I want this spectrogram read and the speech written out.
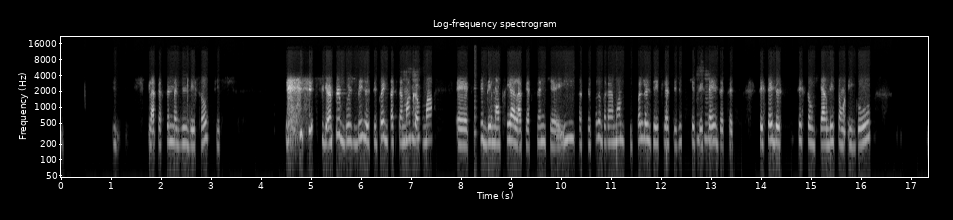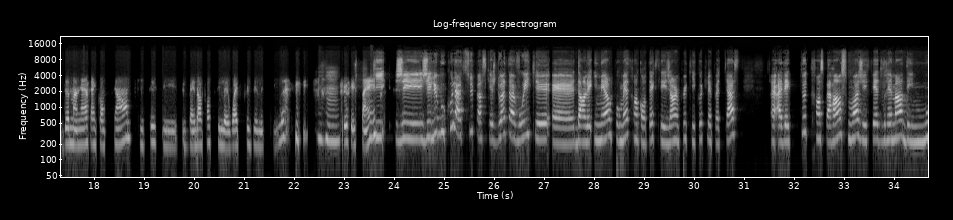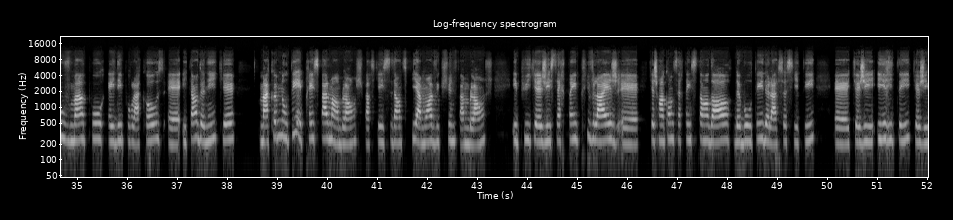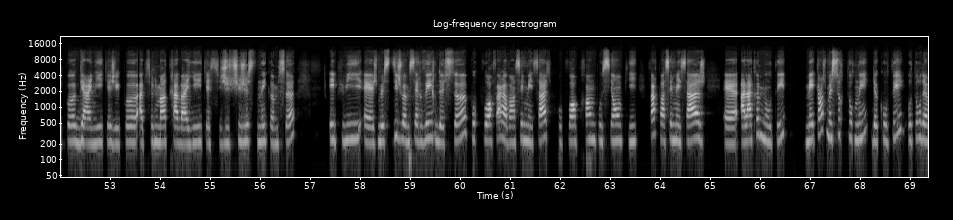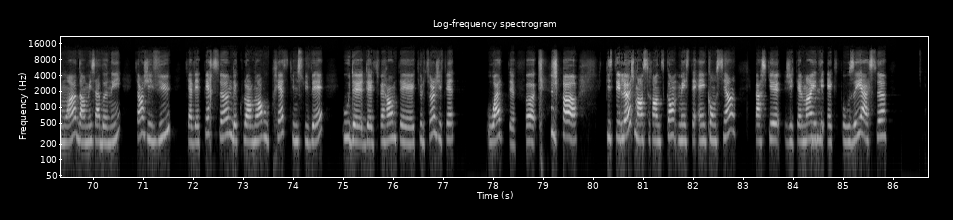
la personne me dit des choses, puis je suis un peu bouche bée, je sais pas exactement mm-hmm. comment euh, démontrer à la personne que ça fait pas vraiment, c'est pas logique, là, c'est juste que tu essaies mm-hmm. de, essaies de sauvegarder ton ego de manière inconsciente, puis tu sais, ben, dans le fond, c'est le white fragility, là, mm-hmm. pur et simple. j'ai, j'ai lu beaucoup là-dessus parce que je dois t'avouer que euh, dans le email, pour mettre en contexte les gens un peu qui écoutent le podcast, euh, avec toute transparence, moi, j'ai fait vraiment des mouvements pour aider pour la cause, euh, étant donné que ma communauté est principalement blanche parce qu'elle s'identifie à moi vu que je suis une femme blanche et puis que j'ai certains privilèges, que je rencontre certains standards de beauté de la société que j'ai hérité, que j'ai pas gagné, que j'ai pas absolument travaillé, que je suis juste née comme ça. Et puis, euh, je me suis dit, je vais me servir de ça pour pouvoir faire avancer le message, pour pouvoir prendre position, puis faire passer le message euh, à la communauté. Mais quand je me suis retournée de côté autour de moi, dans mes abonnés, quand j'ai vu qu'il n'y avait personne de couleur noire ou presque qui me suivait ou de, différentes euh, cultures, j'ai fait What the fuck? Genre, Puis c'est là, je m'en suis rendu compte, mais c'était inconscient parce que j'ai tellement mm-hmm. été exposée à ça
